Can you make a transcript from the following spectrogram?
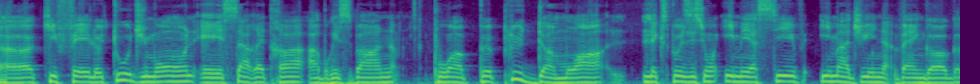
euh, qui fait le tour du monde et s'arrêtera à Brisbane pour un peu plus d'un mois. L'exposition immersive Imagine Van Gogh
